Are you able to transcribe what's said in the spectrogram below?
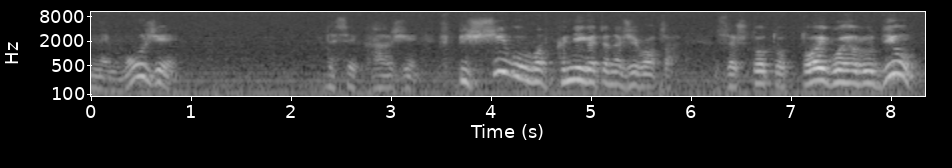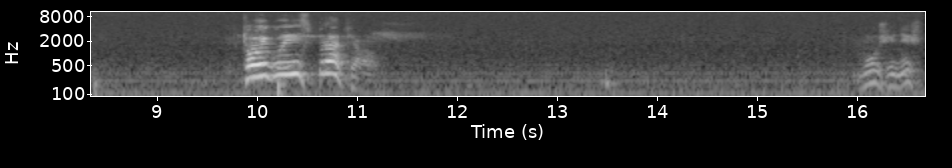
не може да се каже впиши го в книгата на живота, защото той го е родил, той го е изпратил. може нещо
